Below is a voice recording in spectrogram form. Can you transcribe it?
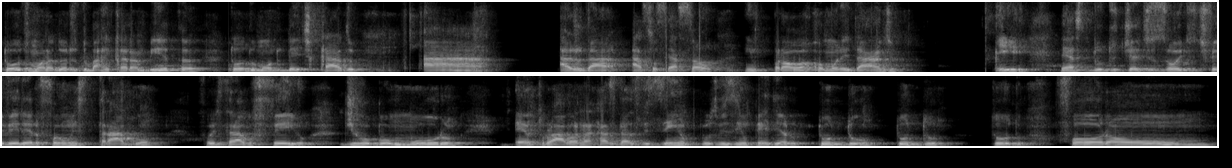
todos moradores do bairro Carambita, todo mundo dedicado a ajudar a associação em prol da comunidade. E nessa do, do, dia 18 de fevereiro foi um estrago, foi um estrago feio. Derrubou um muro, entrou água na casa das vizinhos, os vizinhos perderam tudo, tudo, tudo. Foram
